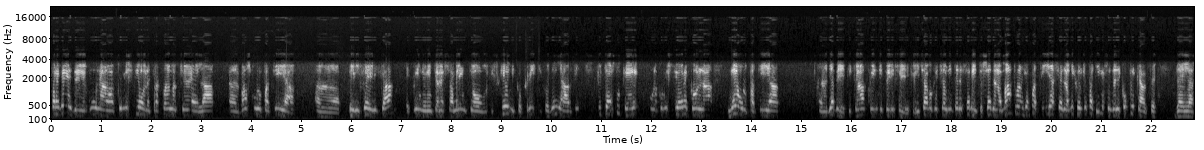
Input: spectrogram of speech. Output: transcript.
prevede una commistione tra quella che è la eh, vasculopatia eh, periferica e quindi un interessamento ischemico critico degli arti, piuttosto che una commistione con la neuropatia eh, diabetica, quindi periferica. Diciamo che c'è un interessamento sia della macroangiopatia sia della microangiopatia che sono delle complicanze del,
